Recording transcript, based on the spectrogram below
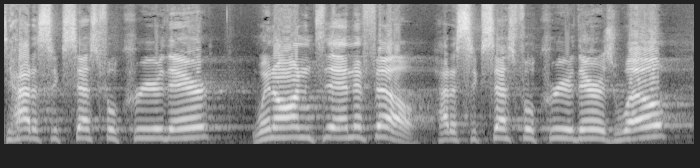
Had a successful career there. Went on into the NFL, had a successful career there as well.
